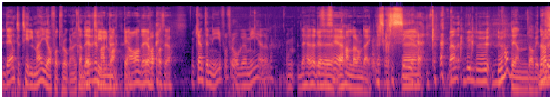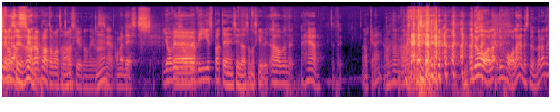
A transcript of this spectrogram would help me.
det är inte till mig jag har fått frågorna, utan det, är till Martin. Ja, det hoppas jag. Kan inte ni få frågor mer eller? Mm, Det här det, se. det handlar om dig. Vi ska se. Eh, Men vill du, du hade en David? Du hade syrran. Syrran pratade om att hon Ja. har skrivit någonting. Mm. Ja, men det är, jag vill Eh. ha bevis på att det är en sida som har skrivit. Ja men här. Okej. Men du har, du har hennes nummer eller?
